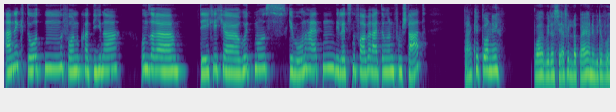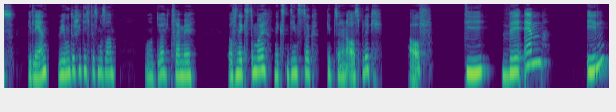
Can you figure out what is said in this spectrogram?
Anekdoten von Cortina, unserer täglicher Rhythmus, Gewohnheiten, die letzten Vorbereitungen vom Start. Danke, Conny. War wieder sehr viel dabei, habe ich wieder was gelernt, wie unterschiedlich das wir sind. Und ja, ich freue mich aufs nächste Mal. Nächsten Dienstag gibt es einen Ausblick auf die WM in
